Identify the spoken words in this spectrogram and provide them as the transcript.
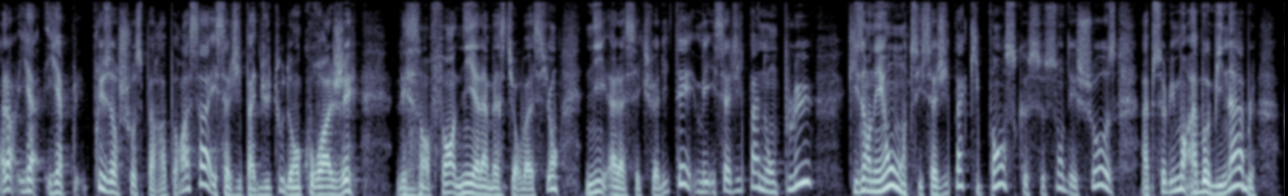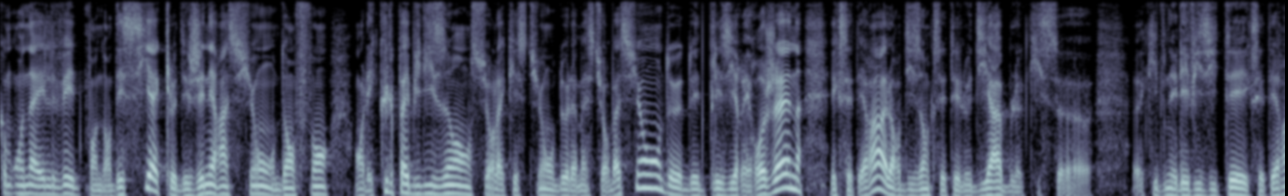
Alors, il y, a, plusieurs choses par rapport à ça. Il ne s'agit pas du tout d'encourager les enfants ni à la masturbation, ni à la sexualité, mais il ne s'agit pas non plus qu'ils en aient honte. Il ne s'agit pas qu'ils pensent que ce sont des choses absolument abominables, comme on a élevé pendant des siècles des générations d'enfants en les culpabilisant sur la question de la masturbation, de, des plaisirs érogènes, etc., alors disant que c'était le diable qui, se, qui venait les visiter, etc.,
